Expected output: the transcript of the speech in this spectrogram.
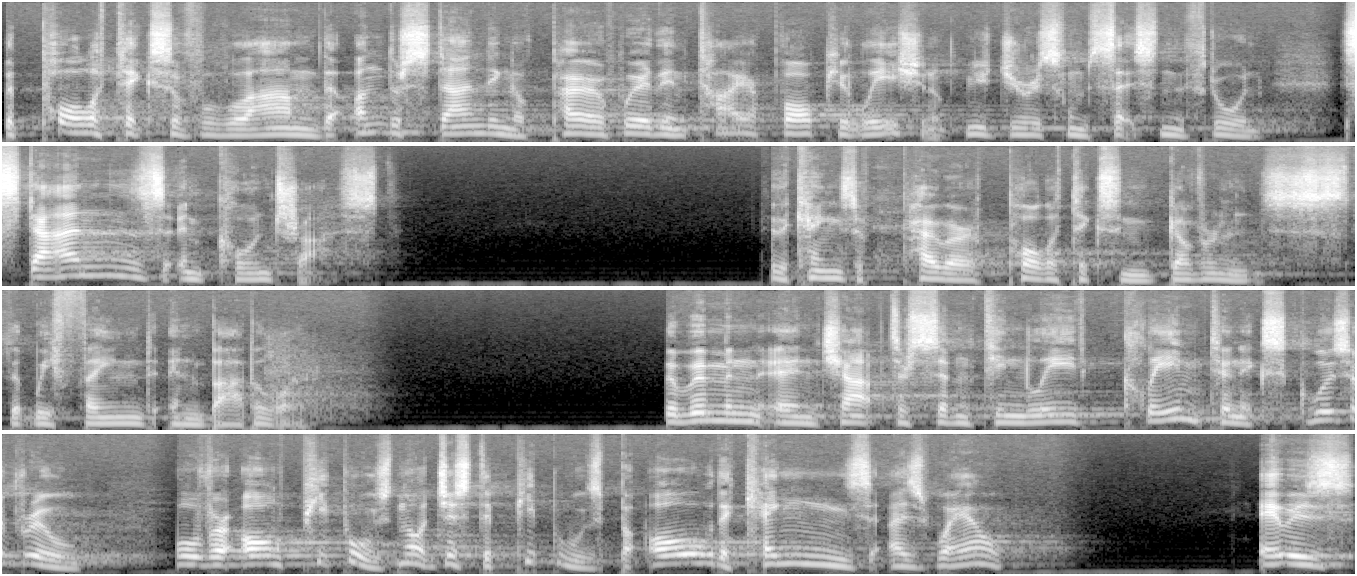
the politics of Lamb, the understanding of power, where the entire population of New Jerusalem sits in the throne, stands in contrast to the kinds of power, politics, and governance that we find in Babylon. The women in chapter 17 laid claim to an exclusive rule over all peoples, not just the peoples, but all the kings as well. It was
